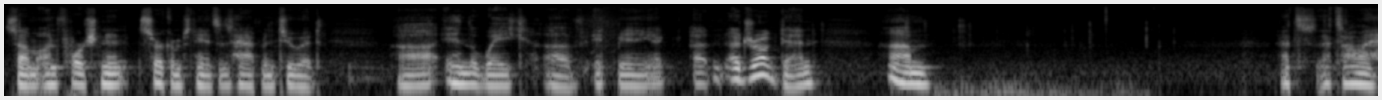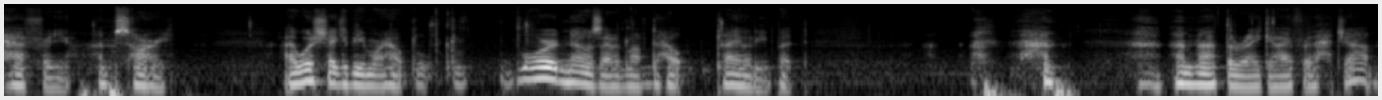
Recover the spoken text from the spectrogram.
some unfortunate circumstances happen to it uh, in the wake of it being a, a, a drug den. Um, that's that's all I have for you. I'm sorry. I wish I could be more helpful. Lord knows I would love to help Coyote, but I'm I'm not the right guy for that job.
